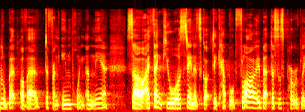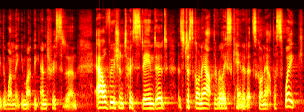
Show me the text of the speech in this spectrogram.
little bit of a different endpoint in there. So I think your standard's got decoupled flow, but this is probably the one that you might be interested in. Our version 2 standard, it's just gone out, the release candidate's gone out this week,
